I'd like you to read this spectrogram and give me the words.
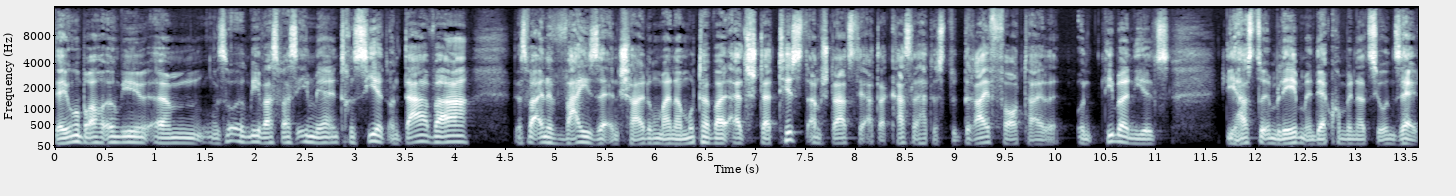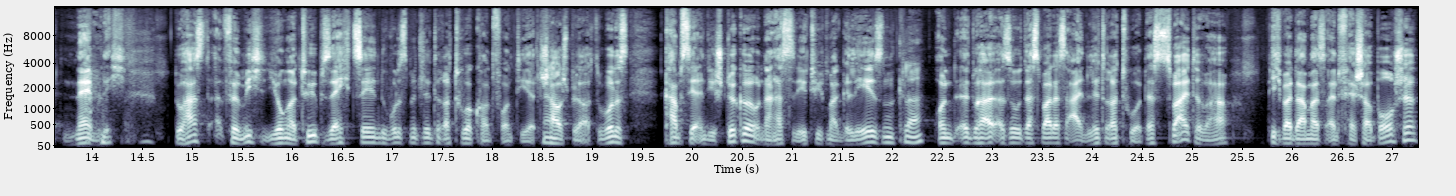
Der Junge braucht irgendwie ähm, so irgendwie was, was ihn mehr interessiert. Und da war, das war eine weise Entscheidung meiner Mutter, weil als Statist am Staatstheater Kassel hattest du drei Vorteile. Und lieber Nils, die hast du im Leben in der Kombination selten. Nämlich, du hast für mich junger Typ, 16, du wurdest mit Literatur konfrontiert, Schauspieler. Du wurdest, kamst dir in die Stücke und dann hast du die natürlich mal gelesen. Klar. Und äh, du hast, also das war das eine, Literatur. Das zweite war, ich war damals ein fescher Bursche.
